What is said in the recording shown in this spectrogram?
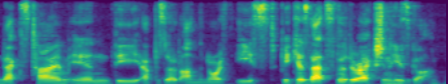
next time in the episode on the Northeast, because that's the direction he's gone.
